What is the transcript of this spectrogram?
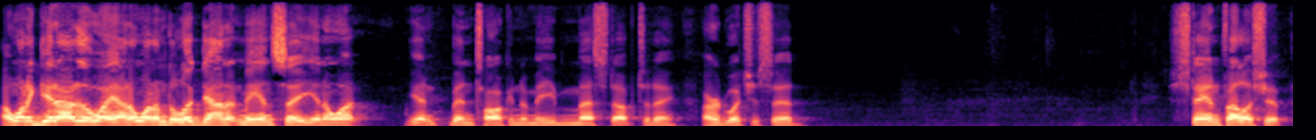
I want to get out of the way. I don't want them to look down at me and say, you know what? You haven't been talking to me messed up today. I heard what you said. Stay in fellowship.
